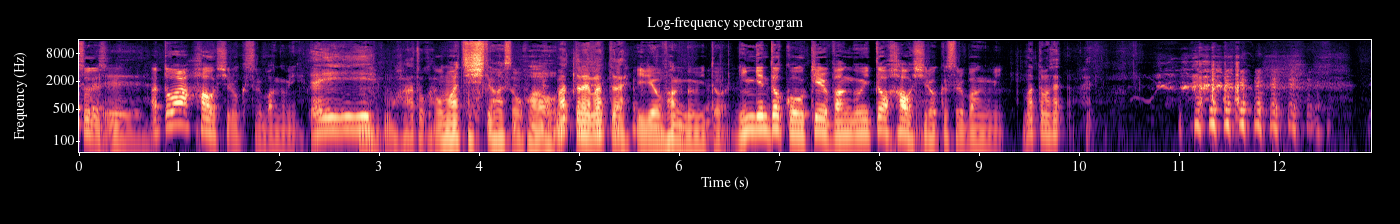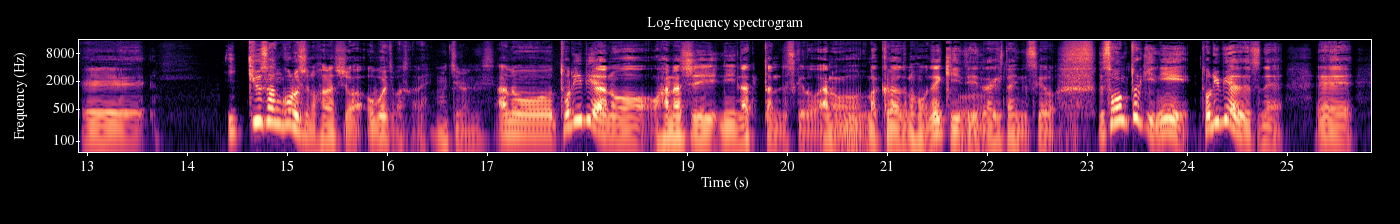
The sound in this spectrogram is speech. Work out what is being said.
そうですね。えあとは歯を白くする番組。はい。えい、もうハートが。お待ちしてます、オファーを。待ってない、待ってない。医療番組と、人間ドックを受ける番組と、歯を白くする番組。待ってません。はい、えー、一休さん殺しの話は覚えてますかね？もちろんです。あの、トリビアのお話になったんですけど、あの、まあ、クラウドの方ね、聞いていただきたいんですけど、で、その時に、トリビアでですね、えー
